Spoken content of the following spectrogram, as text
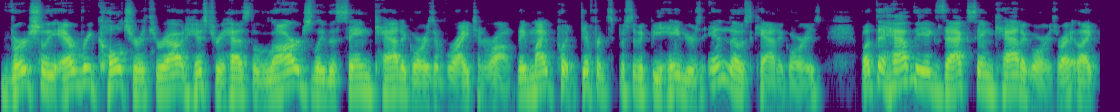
virtually every culture throughout history has largely the same categories of right and wrong. They might put different specific behaviors in those categories, but they have the exact same categories, right? Like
